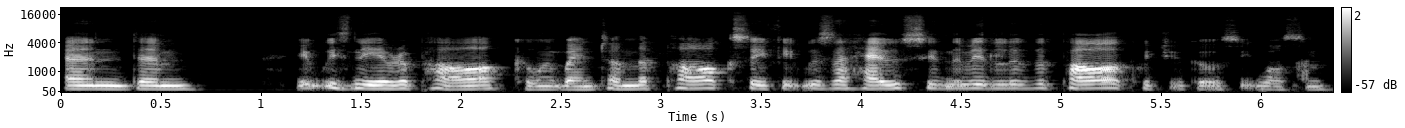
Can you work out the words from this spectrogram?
And um, it was near a park, and we went on the park, see if it was a house in the middle of the park, which of course it wasn't.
